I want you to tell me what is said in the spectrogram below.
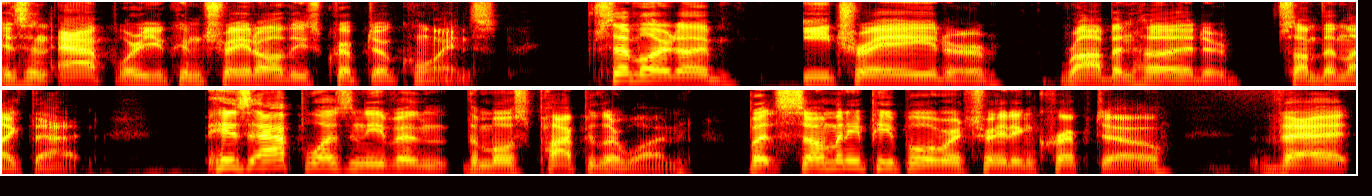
it's an app where you can trade all these crypto coins, similar to E Trade or Robinhood or something like that. His app wasn't even the most popular one, but so many people were trading crypto that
